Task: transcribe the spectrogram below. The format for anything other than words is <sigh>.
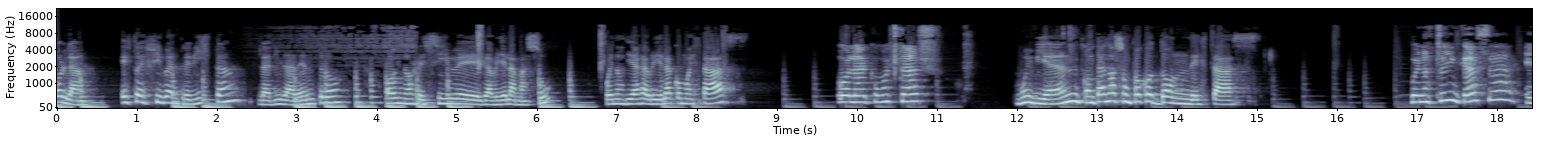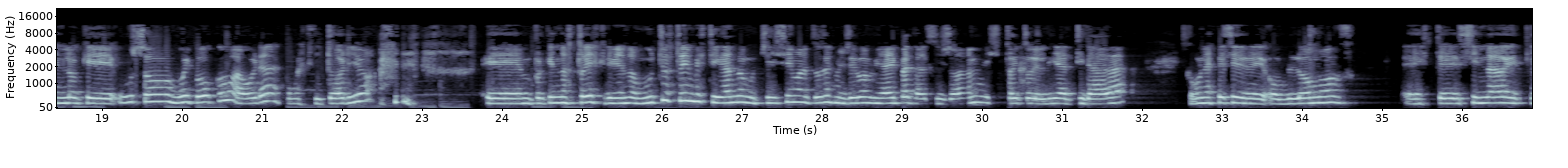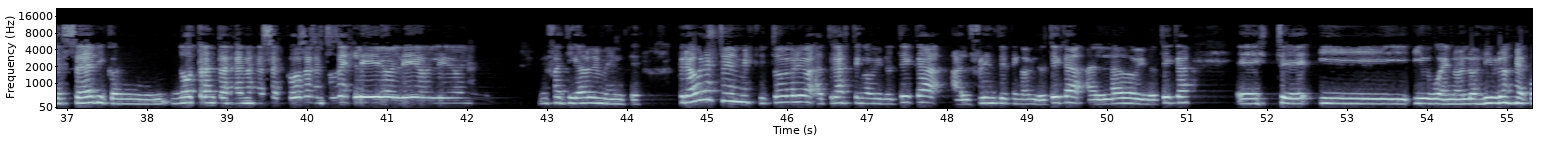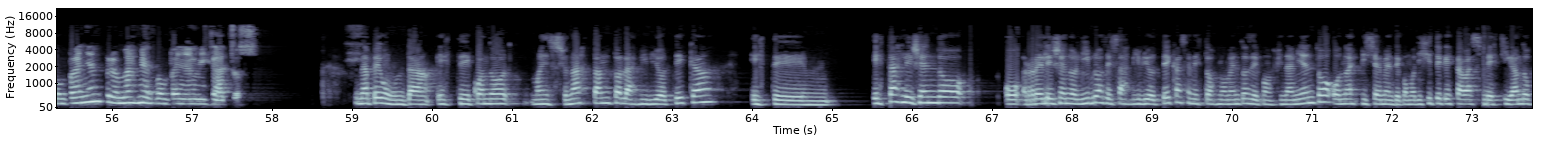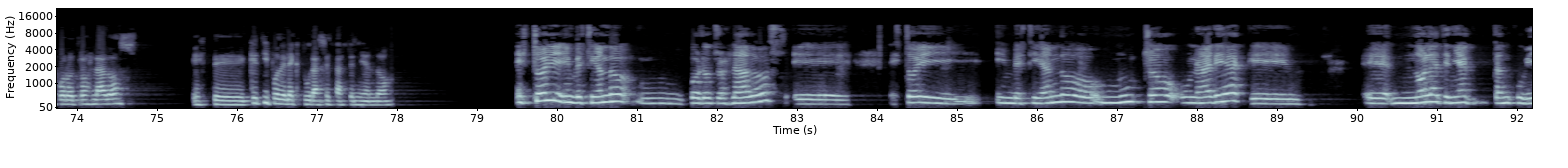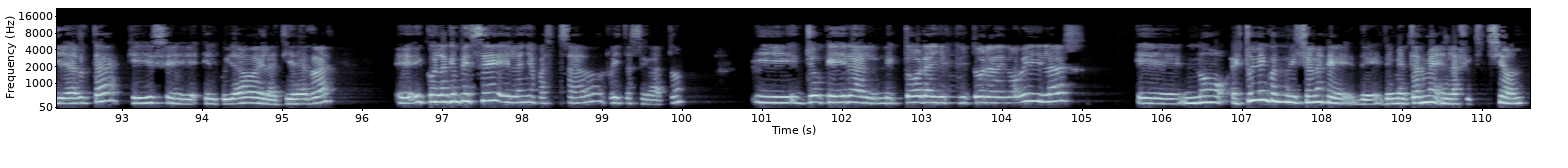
Hola, esto es Filba Entrevista, La Vida Adentro. Hoy nos recibe Gabriela Mazú. Buenos días, Gabriela, ¿cómo estás? Hola, ¿cómo estás? Muy bien. Contanos un poco dónde estás. Bueno, estoy en casa en lo que uso muy poco ahora como escritorio, <laughs> eh, porque no estoy escribiendo mucho, estoy investigando muchísimo, entonces me llevo mi iPad al sillón y estoy todo el día tirada, como una especie de Oblomov, este, sin nada que hacer y con no tantas ganas de hacer cosas, entonces leo, leo, leo infatigablemente. Pero ahora estoy en mi escritorio, atrás tengo biblioteca, al frente tengo biblioteca, al lado biblioteca, este, y, y bueno, los libros me acompañan, pero más me acompañan mis gatos. Una pregunta, este, cuando mencionas tanto las bibliotecas, este, ¿estás leyendo o releyendo libros de esas bibliotecas en estos momentos de confinamiento o no especialmente? Como dijiste que estabas investigando por otros lados, este, ¿qué tipo de lecturas estás teniendo? Estoy investigando mm, por otros lados. Eh, estoy investigando mucho un área que eh, no la tenía tan cubierta, que es eh, el cuidado de la tierra eh, con la que empecé el año pasado, Rita Segato. Y yo que era lectora y escritora de novelas, eh, no estoy en condiciones de, meterme en la ficción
